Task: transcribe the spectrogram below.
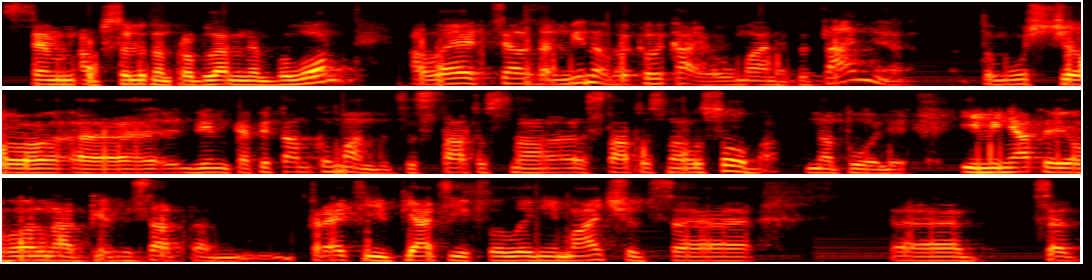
З цим абсолютно проблем не було. Але ця заміна викликає у мене питання, тому що е, він капітан команди, це статусна статусна особа на полі, і міняти його на 53-й, 5-й хвилині матчу. Це, е, це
